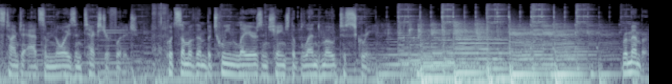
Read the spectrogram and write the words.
It's time to add some noise and texture footage. Put some of them between layers and change the blend mode to screen. Remember,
